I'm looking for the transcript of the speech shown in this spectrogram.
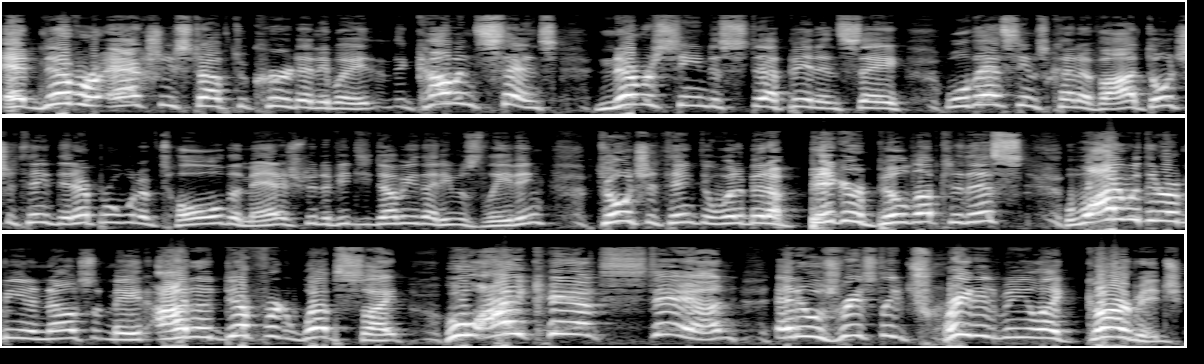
It never actually stopped to occur to anybody. The common sense never seemed to step in and say, well, that seems kind of odd. Don't you think that Emperor would have told the management of VTW that he was leaving? Don't you think there would have been a bigger build up to this? Why would there be an announcement made on a different website who I can't stand and who has recently treated me like garbage?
